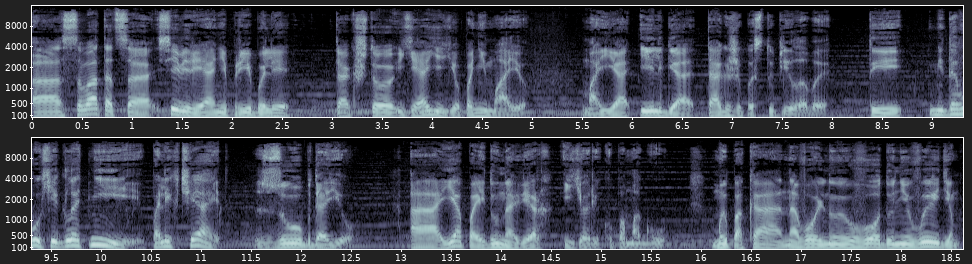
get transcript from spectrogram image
А свататься северяне прибыли, так что я ее понимаю. Моя Ильга также поступила бы. Ты медовухи глотни, полегчает. Зуб даю. А я пойду наверх Йорику помогу. Мы пока на вольную воду не выйдем,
